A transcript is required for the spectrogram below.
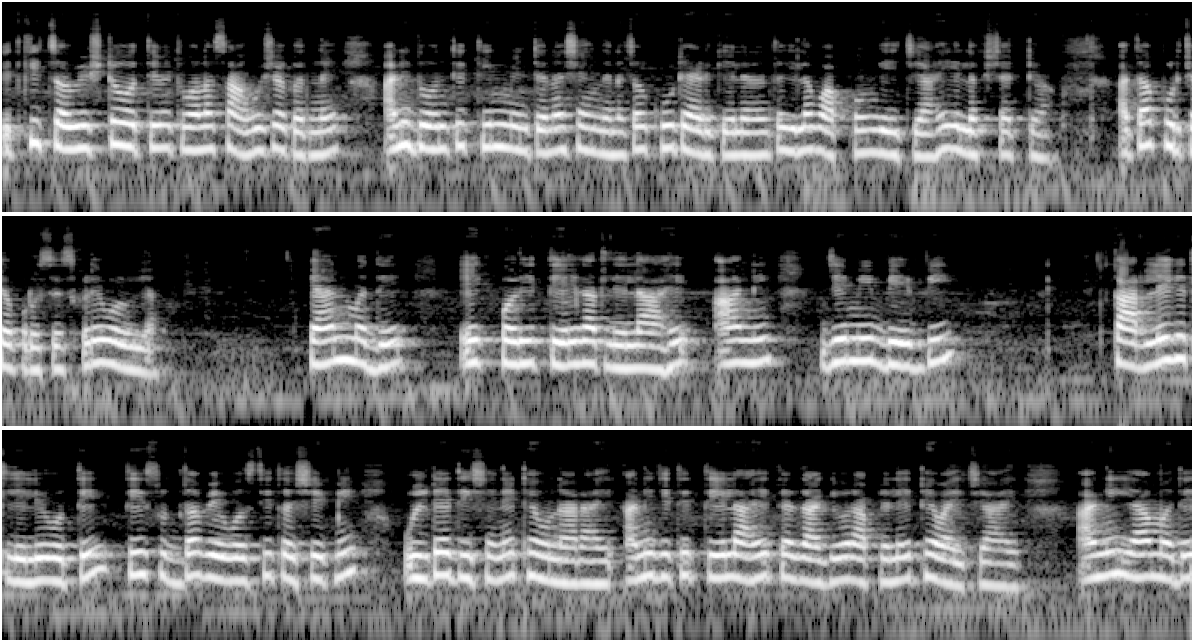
इतकी चविष्ट होते मी तुम्हाला सांगू शकत नाही. आणि दोन ते तीन मिनटांना शेंगदाण्याचा कूट ॲड केल्यानंतर हिला वापरून घ्यायची आहे. हे लक्षात ठेवा. आता पुढच्या प्रोसेसकडे वळूया. पॅनमध्ये एक पळी तेल घातलेलं आहे. आणि जे मी बेबी कारले घेतलेले होते ते सुद्धा व्यवस्थित असे मी उलट्या दिशेने ठेवणार आहे आणि जिथे तेल आहे त्या जागेवर आपल्याला हे ठेवायचे आहे. आणि यामध्ये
